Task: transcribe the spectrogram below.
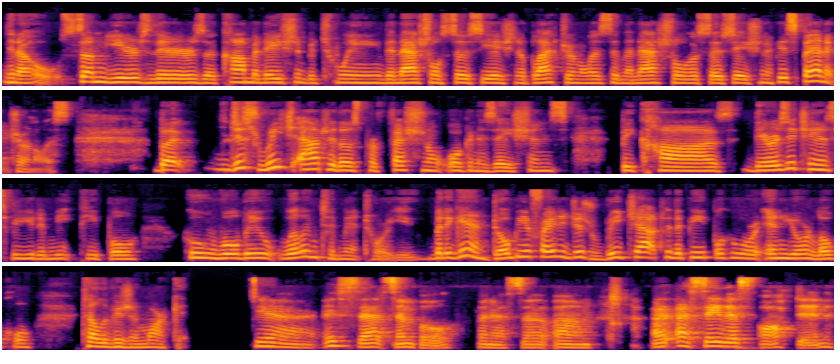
You know, some years there's a combination between the National Association of Black Journalists and the National Association of Hispanic Journalists. But just reach out to those professional organizations because there is a chance for you to meet people who will be willing to mentor you. But again, don't be afraid to just reach out to the people who are in your local television market. Yeah, it's that simple, Vanessa. Um, I, I, say this often:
